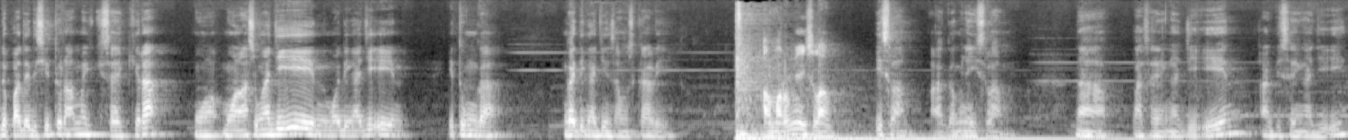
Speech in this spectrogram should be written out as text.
udah pada di situ ramai. Saya kira mau, mau langsung ngajiin mau di ngajiin itu enggak enggak di ngajiin sama sekali. Almarhumnya Islam. Islam agamanya Islam. Nah pas saya ngajiin habis saya ngajiin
